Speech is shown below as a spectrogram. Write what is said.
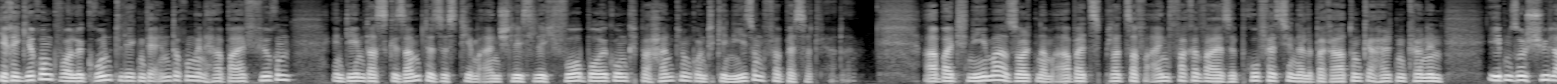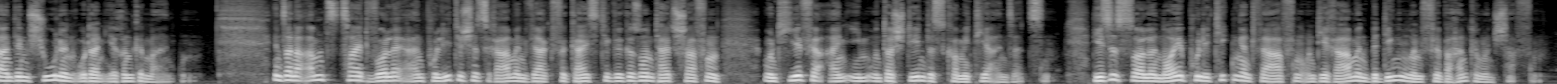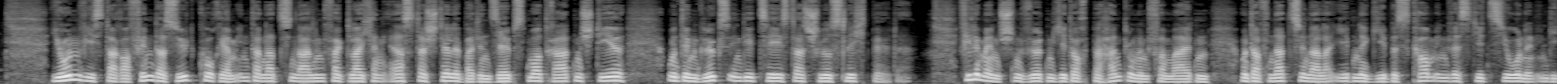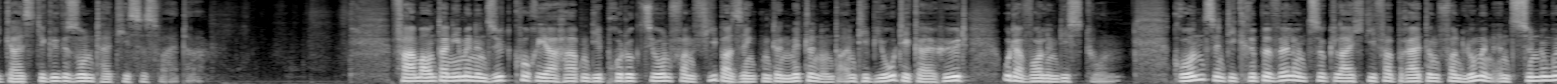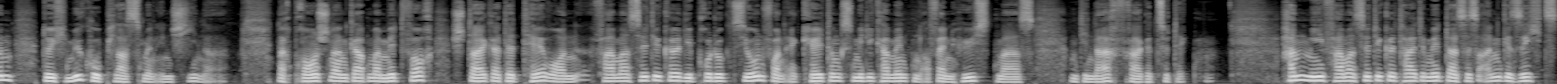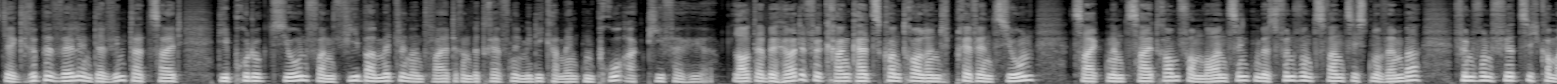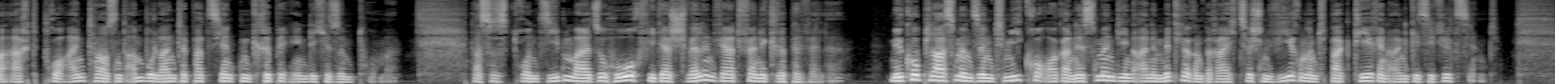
Die Regierung wolle grundlegende Änderungen herbeiführen, indem das gesamte System einschließlich Vorbeugung, Behandlung und Genesung verbessert werde. Arbeitnehmer sollten am Arbeitsplatz auf einfache Weise professionelle Beratung erhalten können, ebenso Schüler an den Schulen oder in ihren Gemeinden. In seiner Amtszeit wolle er ein politisches Rahmenwerk für geistige Gesundheit schaffen und hierfür ein ihm unterstehendes Komitee einsetzen. Dieses solle neue Politiken entwerfen und die Rahmenbedingungen für Behandlungen schaffen. Jun wies darauf hin, dass Südkorea im internationalen Vergleich an erster Stelle bei den Selbstmordraten stehe und den Glücksindizes das Schlusslicht bilde. Viele Menschen würden jedoch Behandlungen vermeiden und auf nationaler Ebene gäbe es kaum Investitionen in die geistige Gesundheit, hieß es weiter. Pharmaunternehmen in Südkorea haben die Produktion von fiebersenkenden Mitteln und Antibiotika erhöht oder wollen dies tun. Grund sind die Grippewelle und zugleich die Verbreitung von Lungenentzündungen durch Mykoplasmen in China. Nach Branchenangaben am Mittwoch steigerte Taewon Pharmaceutical die Produktion von Erkältungsmedikamenten auf ein Höchstmaß, um die Nachfrage zu decken. Hanmi Pharmaceutical teilte mit, dass es angesichts der Grippewelle in der Winterzeit die Produktion von Fiebermitteln und weiteren betreffenden Medikamenten proaktiv erhöhe. Laut der Behörde für Krankheitskontrolle und Prävention zeigten im Zeitraum vom 19. bis 25. November 45,8 pro 1000 ambulante Patienten grippeähnliche Symptome. Das ist rund siebenmal so hoch wie der Schwellenwert für eine Grippewelle. Mykoplasmen sind Mikroorganismen, die in einem mittleren Bereich zwischen Viren und Bakterien angesiedelt sind.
